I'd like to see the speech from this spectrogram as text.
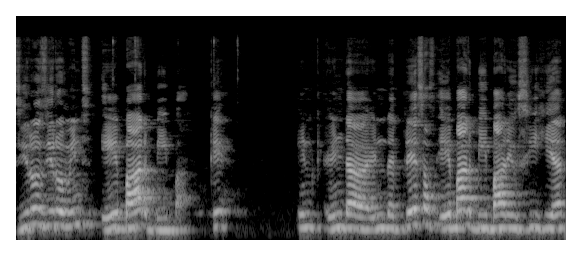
0, 0 means A bar, B bar. Okay in in the in the place of a bar b bar you see here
